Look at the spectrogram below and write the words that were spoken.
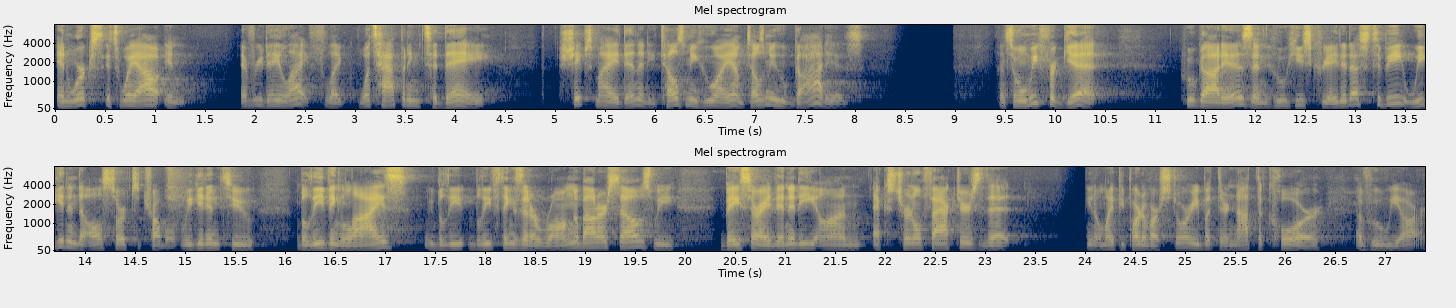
and works its way out in everyday life. Like what's happening today shapes my identity, tells me who I am, tells me who God is. And so when we forget who God is and who He's created us to be, we get into all sorts of trouble. We get into believing lies, we believe, believe things that are wrong about ourselves, we base our identity on external factors that you know might be part of our story but they're not the core of who we are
